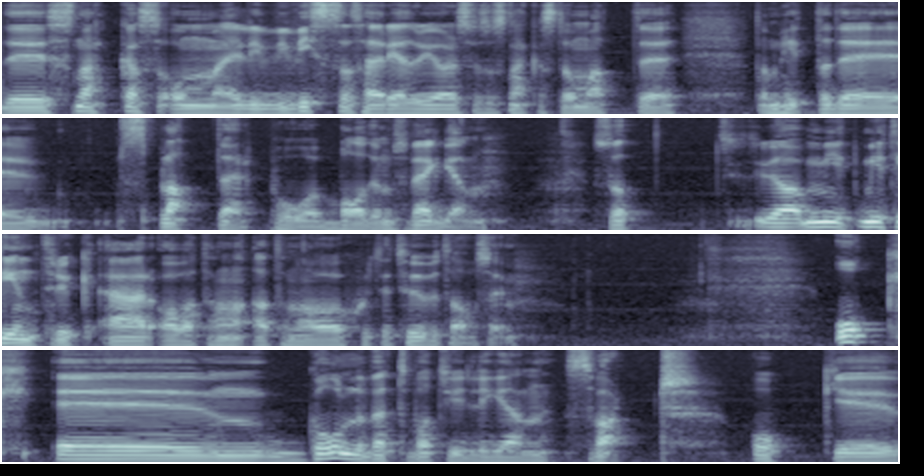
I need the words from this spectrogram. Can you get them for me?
det snackas om, eller vid vissa så här redogörelser så snackas det om att eh, de hittade splatter på badrumsväggen. Ja, mitt, mitt intryck är av att han, att han har skjutit huvudet av sig. Och eh, golvet var tydligen svart. Och eh,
